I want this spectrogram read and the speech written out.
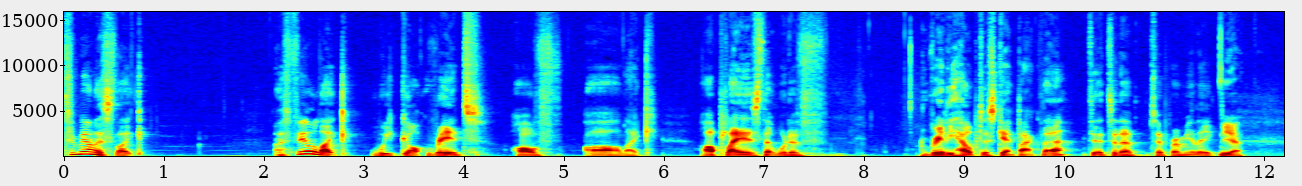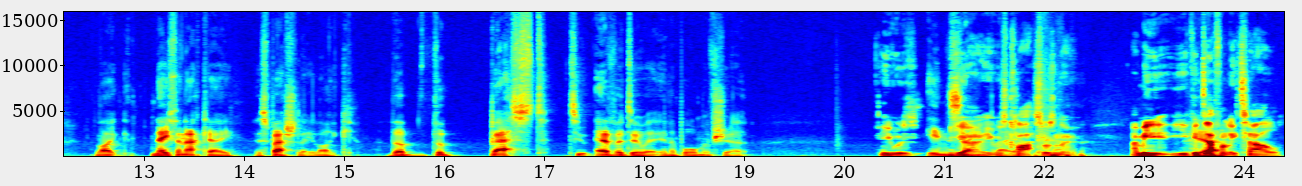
to be honest, like I feel like we got rid of our like our players that would have really helped us get back there to, to the to Premier League. Yeah. Like Nathan Ake, especially like the the best to ever do it in a Bournemouth shirt. He was Insane. yeah, he was class, wasn't he? I mean, you could Yeah. definitely tell.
